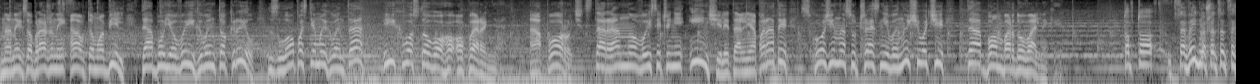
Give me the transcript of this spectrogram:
На них зображений автомобіль та бойовий гвинтокрил з лопастями гвинта і хвостового оперення. А поруч старанно висічені інші літальні апарати, схожі на сучасні винищувачі та бомбардувальники. Тобто, це видно, що це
